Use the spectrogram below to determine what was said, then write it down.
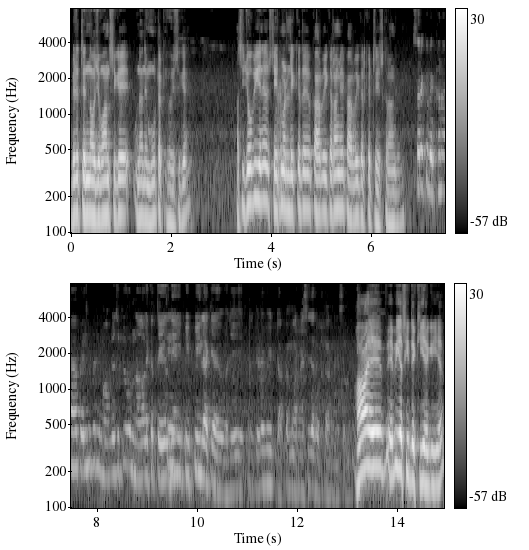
ਜਿਹੜੇ ਤਿੰਨ ਨੌਜਵਾਨ ਸੀਗੇ ਉਹਨਾਂ ਦੇ ਮੂੰਹ ਢੱਕੇ ਹੋਏ ਸੀਗੇ। ਅਸੀਂ ਜੋ ਵੀ ਇਹਨੇ ਸਟੇਟਮੈਂਟ ਲਿਖ ਕੇ ਤੇ ਕਾਰਵਾਈ ਕਰਾਂਗੇ ਕਾਰਵਾਈ ਕਰਕੇ ਟ੍ਰੇਸ ਕਰਾਂਗੇ। ਸਰ ਇੱਕ ਵੇਖਣ ਆਇਆ ਪਹਿਲੀ ਵਾਰੀ ਮਾਮਲੇ 'ਚ ਕਿ ਉਹ ਨਾਲ ਇੱਕ ਤੇਲ ਦੀ ਪੀਪੀ ਲੈ ਕੇ ਆਏ ਹੋ ਜੀ ਜਿਹੜੇ ਵੀ ਡਾਕਾ ਮਾਰਨੇ ਸੀ ਜਾਂ ਲੁੱਟ ਕਰਨੇ ਸੀ। ਹਾਂ ਇਹ ਇਹ ਵੀ ਅਸੀਂ ਦੇਖੀ ਹੈਗੀ ਆ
